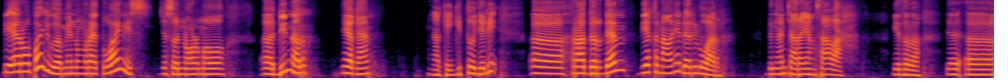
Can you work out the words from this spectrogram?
di Eropa juga minum red wine is just a normal uh, dinner, ya kan? Nah kayak gitu. Jadi uh, rather than dia kenalnya dari luar dengan cara yang salah, gitu loh. Ya, uh,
